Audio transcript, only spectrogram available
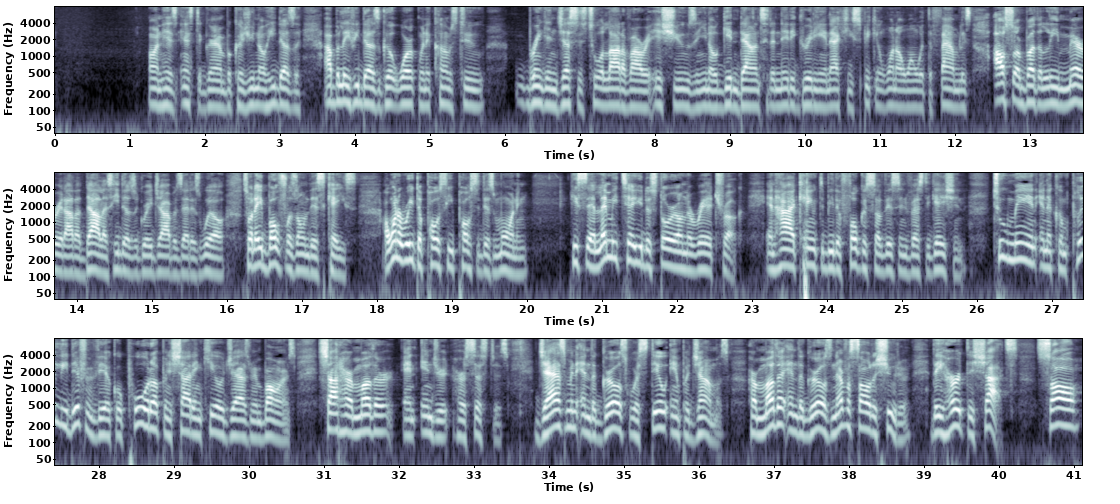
on his Instagram because you know he does a, I believe he does good work when it comes to bringing justice to a lot of our issues and you know getting down to the nitty gritty and actually speaking one on one with the families. Also, brother Lee Merritt out of Dallas, he does a great job as that as well. So they both was on this case. I want to read the post he posted this morning. He said, Let me tell you the story on the red truck and how it came to be the focus of this investigation. Two men in a completely different vehicle pulled up and shot and killed Jasmine Barnes, shot her mother, and injured her sisters. Jasmine and the girls were still in pajamas. Her mother and the girls never saw the shooter. They heard the shots, saw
